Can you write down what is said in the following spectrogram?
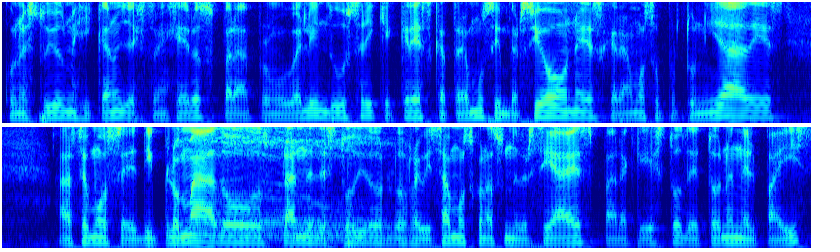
con estudios mexicanos y extranjeros para promover la industria y que crezca. Traemos inversiones, generamos oportunidades, hacemos eh, diplomados, planes de estudio, los revisamos con las universidades para que esto detone en el país.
